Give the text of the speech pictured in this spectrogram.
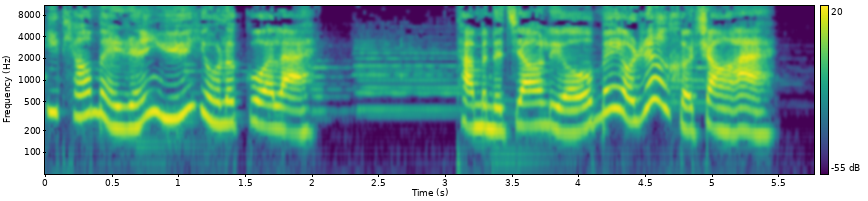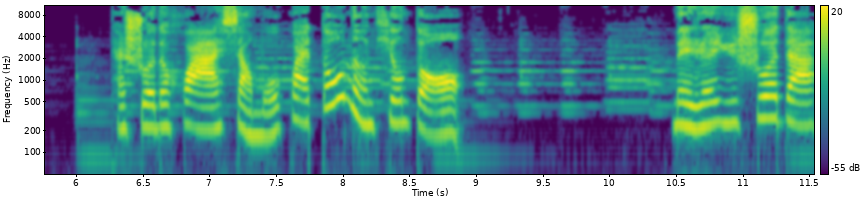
一条美人鱼游了过来，他们的交流没有任何障碍。他说的话，小魔怪都能听懂。美人鱼说的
